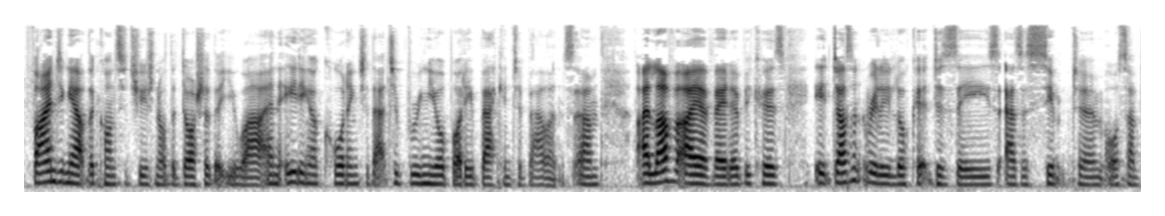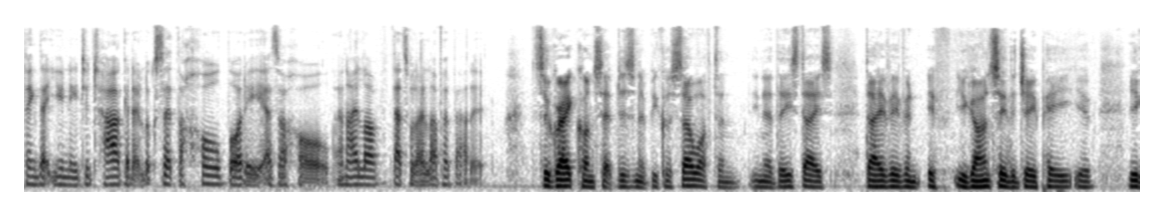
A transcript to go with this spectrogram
finding out the constitution or the dosha that you are, and eating according to that to bring your body back into balance. Um, I love Ayurveda because it doesn't really look at disease as a symptom or something that you need to target. It looks at the whole body as a whole, and I love that's what I love about it. It's a great concept isn't it because so often you know these days dave even if you go and see the gp you you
